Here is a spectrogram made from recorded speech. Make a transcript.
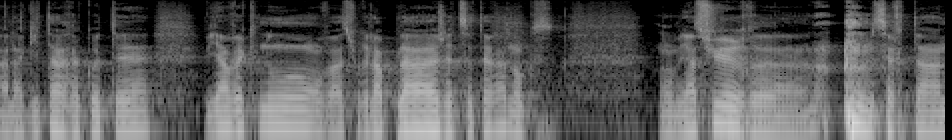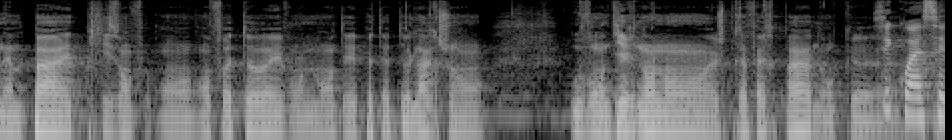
à, la guitare à côté. Viens avec nous, on va sur la plage, etc. Donc, bon, bien sûr, euh, certains n'aiment pas être pris en, en, photo et vont demander peut-être de l'argent ou vont dire non, non, je préfère pas. Donc, euh, C'est quoi? C'est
